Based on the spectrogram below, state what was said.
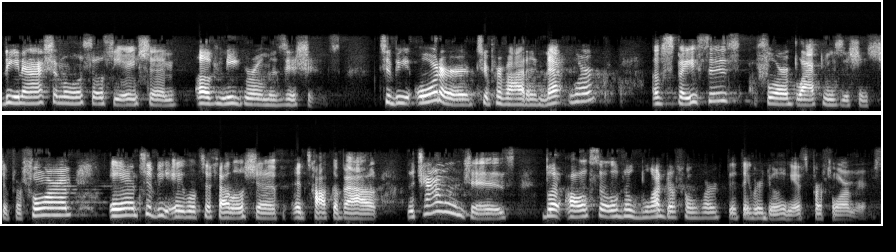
the National Association of Negro Musicians to be ordered to provide a network of spaces for Black musicians to perform and to be able to fellowship and talk about the challenges, but also the wonderful work that they were doing as performers.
